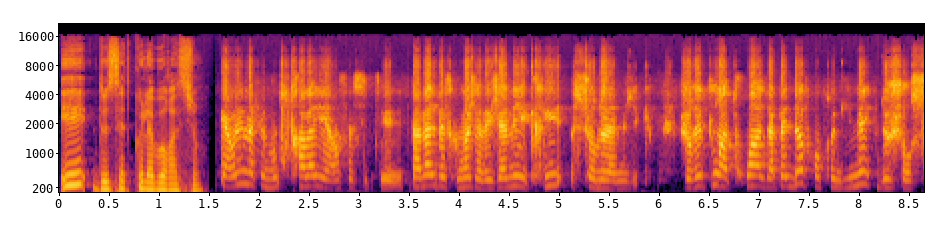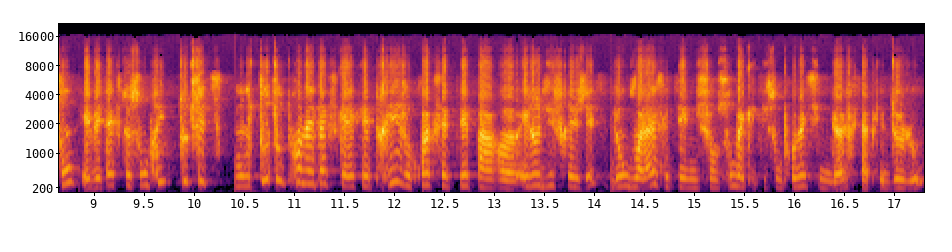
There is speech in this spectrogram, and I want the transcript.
et de cette collaboration? Beaucoup travailler, hein. ça c'était pas mal parce que moi je n'avais jamais écrit sur de la musique. Je réponds à trois appels d'offres entre guillemets de chansons et mes textes sont pris tout de suite. Mon tout tout premier texte qui a été pris, je crois que c'était par euh, Elodie Frégé. Donc voilà, c'était une chanson bah, qui était son premier single qui s'appelait De l'eau.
